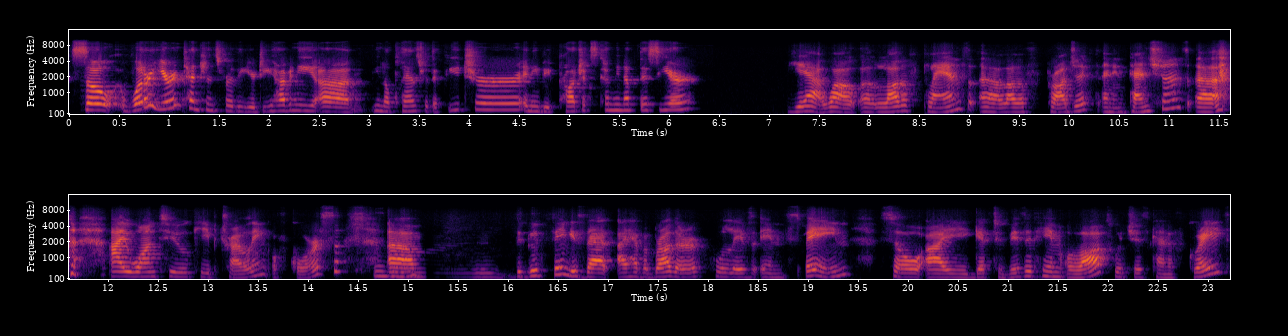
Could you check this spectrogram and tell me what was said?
So, what are your intentions for the year? Do you have any um you know plans for the future? Any big projects coming up this year? Yeah, wow, a lot of plans, a lot of projects and intentions. Uh, I want to keep traveling, of course. Mm-hmm. Um, the good thing is that I have a brother who lives in Spain, so I get to visit him a lot, which is kind of great.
